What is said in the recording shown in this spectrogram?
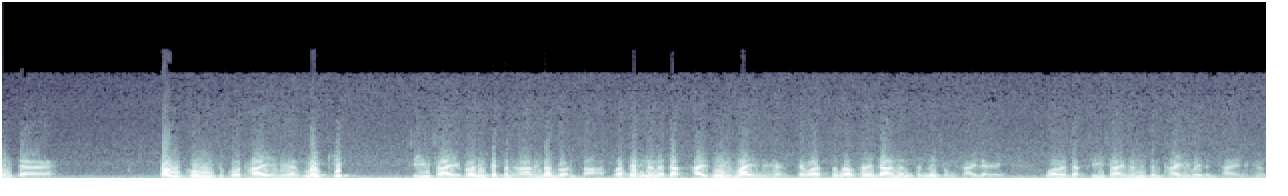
ตั้งแต่ตั้งกรุงสุโขทัยนะไม่คิดศรีวิชัยเพราะยังเป็นปัญหาทางด้านประวัติศาสตร์ว่าเป็นอาณาจักรไทยด้วยหรือไม่นะฮะแต่ว่าสำหรับท่านอาจารย์นั้นท่านไม่สงสัยเลย ว่าอาณาจักรศรีวิชัยนั้นเป็นไทยหรือไม่เป็นไทยนะครับ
